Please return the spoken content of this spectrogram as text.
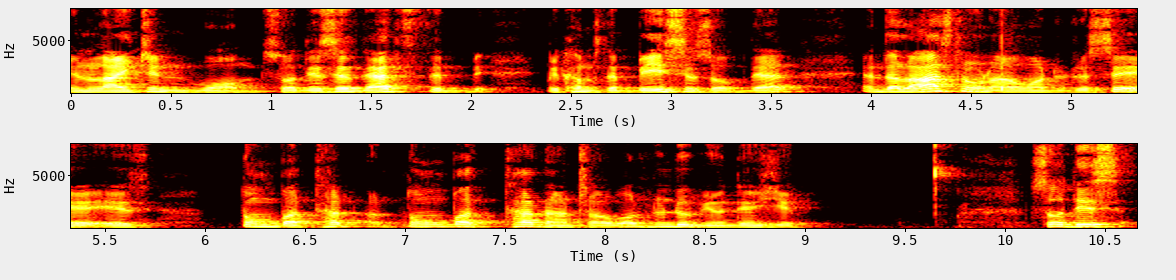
enlightened warmth. So this is that's the becomes the basis of that. And the last one I wanted to say is So this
